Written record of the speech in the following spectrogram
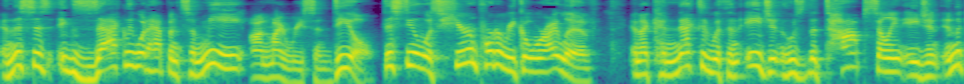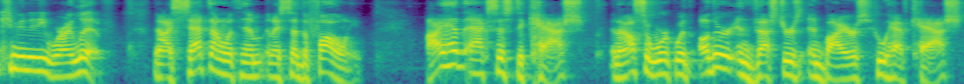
And this is exactly what happened to me on my recent deal. This deal was here in Puerto Rico where I live, and I connected with an agent who's the top selling agent in the community where I live. Now I sat down with him and I said the following. I have access to cash and I also work with other investors and buyers who have cash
